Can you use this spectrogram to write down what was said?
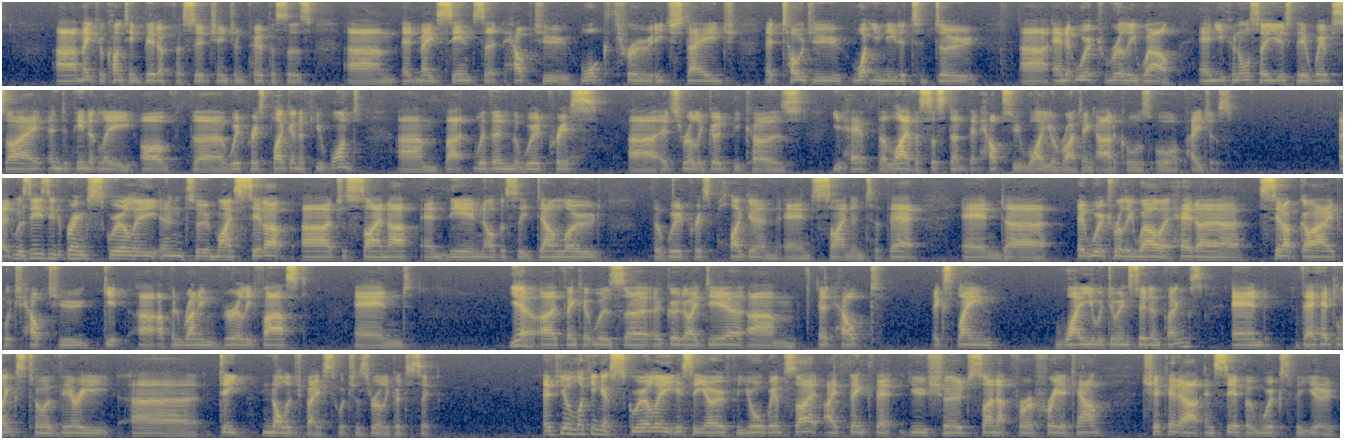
uh, make your content better for search engine purposes. Um, it made sense, it helped you walk through each stage, it told you what you needed to do, uh, and it worked really well. And you can also use their website independently of the WordPress plugin if you want, um, but within the WordPress, uh, it's really good because you have the live assistant that helps you while you're writing articles or pages. It was easy to bring Squirrly into my setup, uh, sign up and then obviously download the WordPress plugin and sign into that. And uh, it worked really well. It had a setup guide which helped you get uh, up and running really fast. And yeah, I think it was a, a good idea. Um, it helped explain why you were doing certain things, and they had links to a very uh, deep knowledge base, which is really good to see. If you're looking at Squirrly SEO for your website, I think that you should sign up for a free account, check it out, and see if it works for you.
